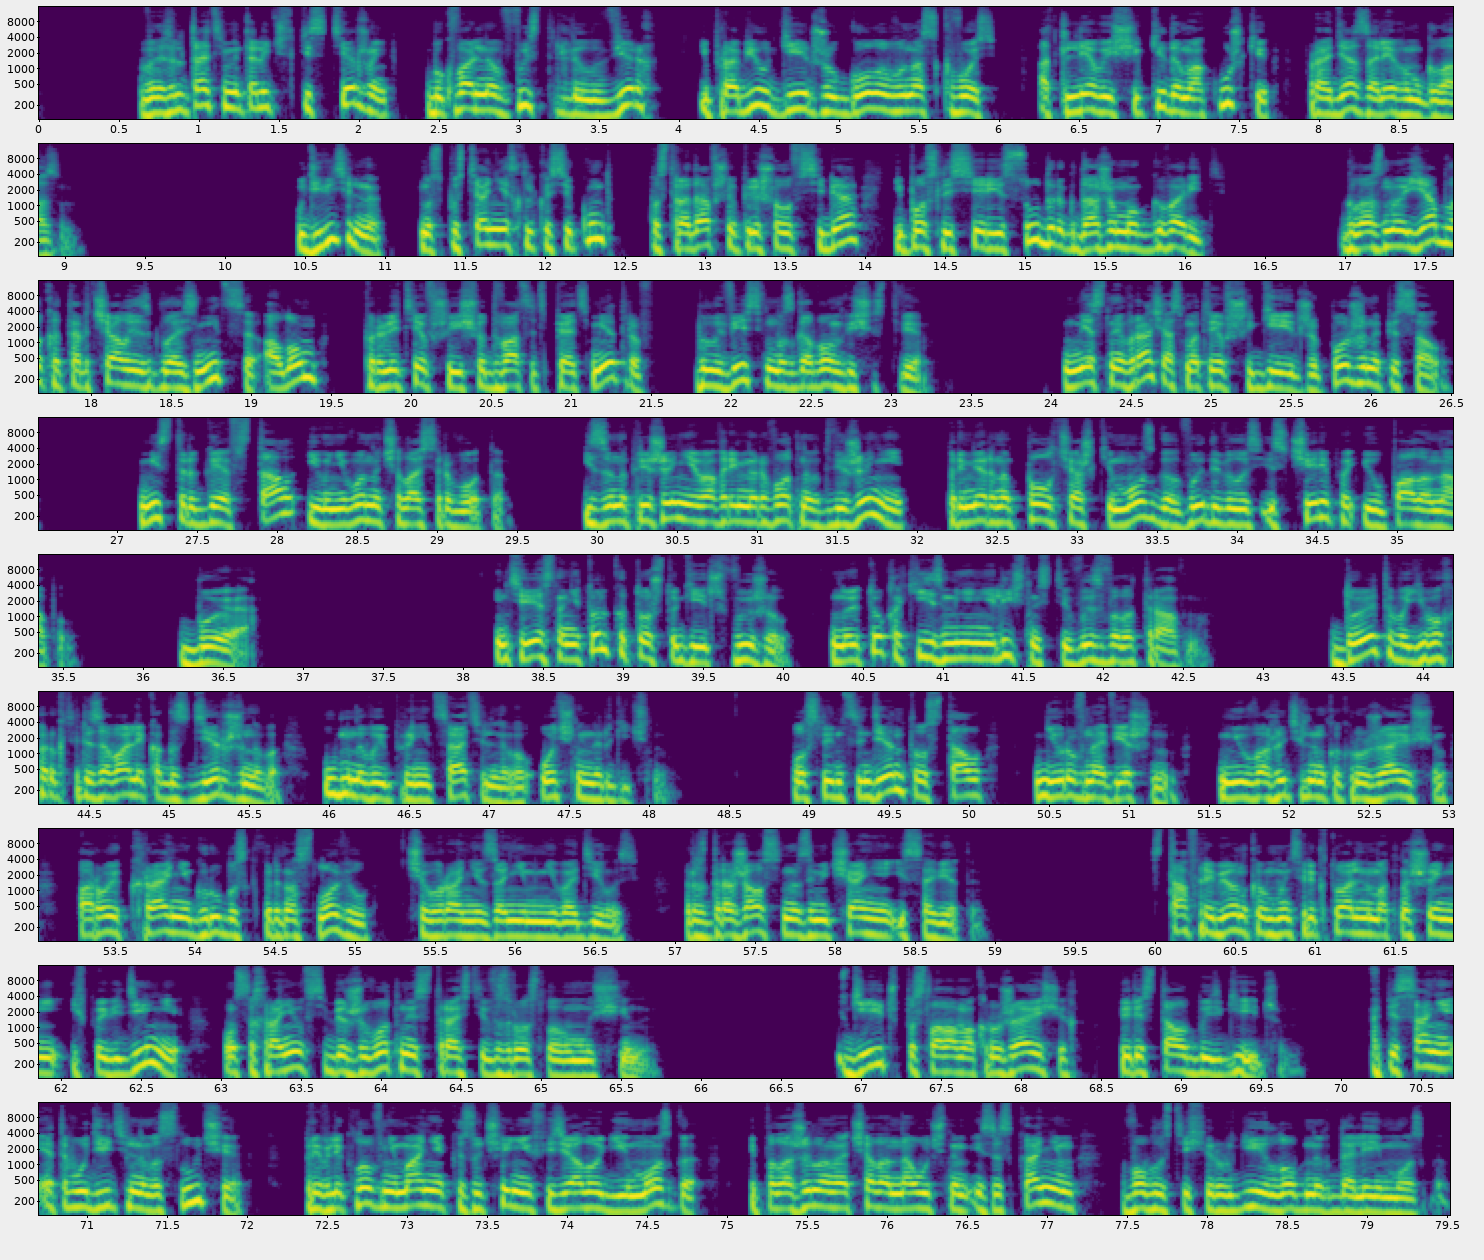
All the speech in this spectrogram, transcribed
В результате металлический стержень буквально выстрелил вверх и пробил Гейджу голову насквозь, от левой щеки до макушки, пройдя за левым глазом. Удивительно, но спустя несколько секунд пострадавший пришел в себя и после серии судорог даже мог говорить. Глазное яблоко торчало из глазницы, а лом, пролетевший еще 25 метров, был весь в мозговом веществе. Местный врач, осмотревший Гейджа, позже написал: Мистер Г встал, и у него началась рвота. Из-за напряжения во время рвотных движений примерно полчашки мозга выдавилось из черепа и упало на пол. Буэ. Интересно не только то, что Гейдж выжил, но и то, какие изменения личности вызвала травма. До этого его характеризовали как сдержанного, умного и проницательного, очень энергичного. После инцидента он стал неуравновешенным, неуважительным к окружающим, порой крайне грубо сквернословил, чего ранее за ним не водилось, раздражался на замечания и советы. Став ребенком в интеллектуальном отношении и в поведении, он сохранил в себе животные страсти взрослого мужчины. Гейдж, по словам окружающих, перестал быть Гейджем. Описание этого удивительного случая привлекло внимание к изучению физиологии мозга и положило начало научным изысканиям в области хирургии лобных долей мозга.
